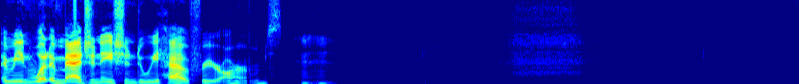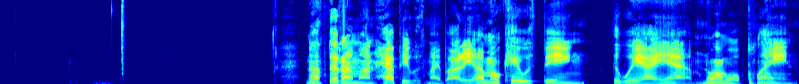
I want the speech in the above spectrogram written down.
I mean, what imagination do we have for your arms? hmm Not that I'm unhappy with my body. I'm okay with being the way I am, normal, plain.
